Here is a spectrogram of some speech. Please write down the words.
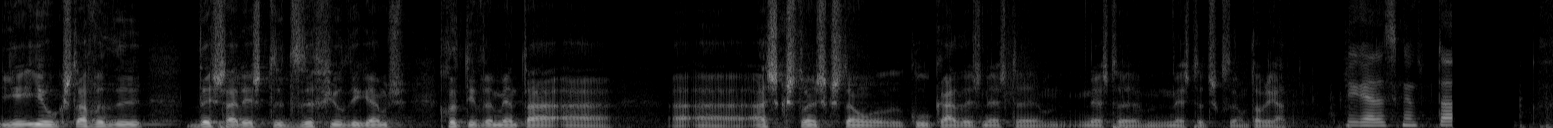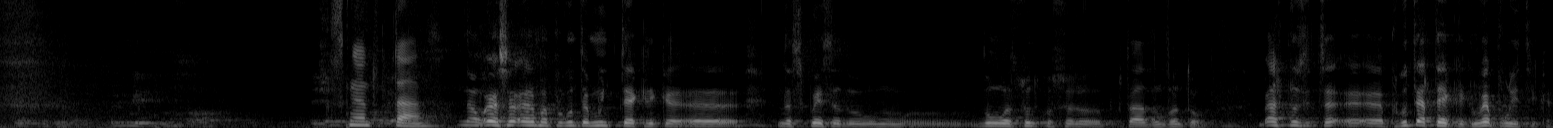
E e eu gostava de deixar este desafio, digamos, relativamente à- à- à- às questões que estão colocadas nesta, nesta, nesta discussão. Muito obrigado. Obrigada, Sr. Deputado. Sr. Deputado. Não, essa era uma pergunta muito técnica eh, na sequência de um, de um assunto que o Sr. Deputado levantou. Acho que eh, a pergunta é técnica, não é política.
